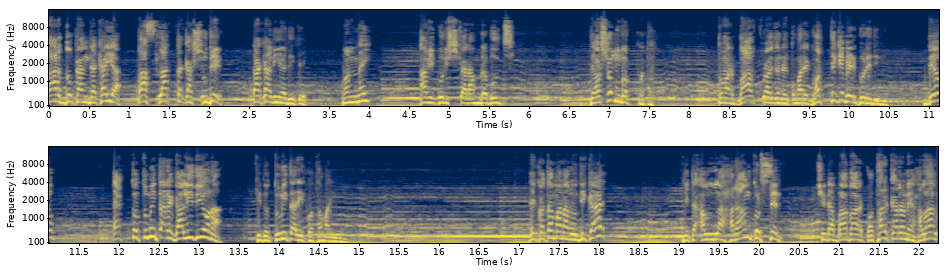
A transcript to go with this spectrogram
তার দোকান দেখাইয়া পাঁচ লাখ টাকা সুদে টাকা নিয়ে দিতে। মন নাই? আমি পরিষ্কার, আমরা বলছি, যে অসম্ভব কথা। তোমার বাপ প্রয়োজনে তোমার ঘর থেকে বের করে দিবি। দেও, এক তো তুমি তারে গালি দিও না, কিন্তু তুমি তার এই কথা মানিও। না। এই কথা মানার অধিকার যেটা আল্লাহ হারাম করছেন, সেটা বাবার কথার কারণে হালাল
